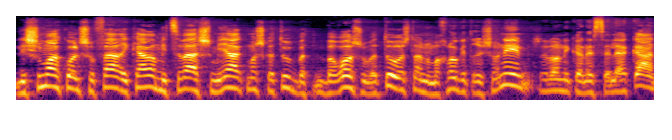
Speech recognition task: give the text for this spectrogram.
לשמוע קול שופר, עיקר המצווה השמיעה, כמו שכתוב בראש ובטור, יש לנו מחלוקת ראשונים, שלא ניכנס אליה כאן,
